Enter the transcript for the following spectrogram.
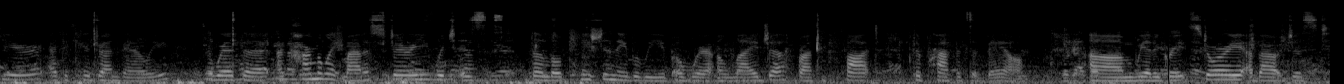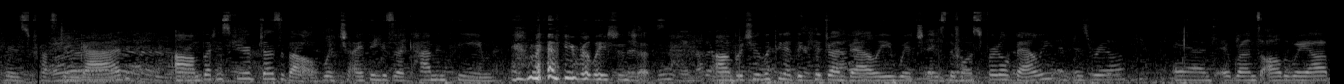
Here at the Kidron Valley. We're at the a Carmelite monastery, which is the location they believe of where Elijah fought, fought the prophets of Baal. Um, we had a great story about just his trust in God, um, but his fear of Jezebel, which I think is a common theme in many relationships. Um, but you're looking at the Kidron Valley, which is the most fertile valley in Israel and it runs all the way up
